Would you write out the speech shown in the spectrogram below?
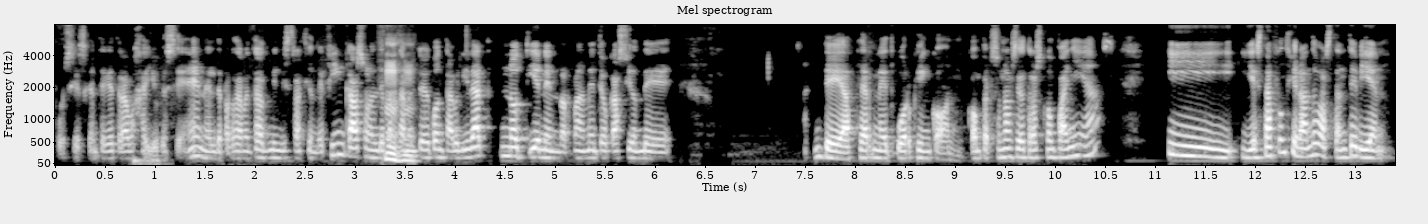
pues si es gente que trabaja, yo qué sé, en el departamento de administración de fincas o en el departamento de contabilidad, no tienen normalmente ocasión de, de hacer networking con, personas de otras compañías y, está funcionando bastante bien.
